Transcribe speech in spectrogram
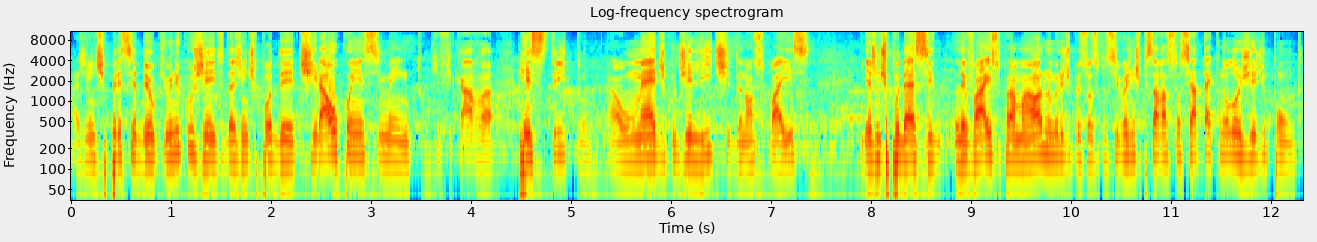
A gente percebeu que o único jeito da gente poder tirar o conhecimento que ficava restrito ao médico de elite do nosso país e a gente pudesse levar isso para o maior número de pessoas possível, a gente precisava associar tecnologia de ponta.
